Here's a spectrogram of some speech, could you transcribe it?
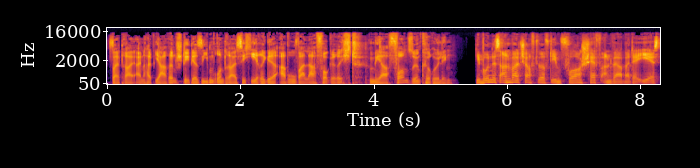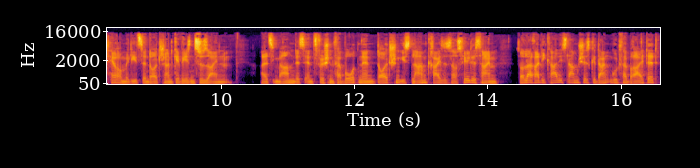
Seit dreieinhalb Jahren steht der 37-jährige Abu Wallah vor Gericht. Mehr von Sönke Röhling. Die Bundesanwaltschaft wirft ihm vor, Chefanwerber der IS-Terrormiliz in Deutschland gewesen zu sein. Als Imam des inzwischen verbotenen deutschen Islamkreises aus Hildesheim soll er radikal-islamisches Gedankengut verbreitet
